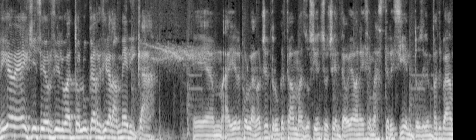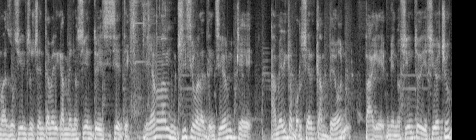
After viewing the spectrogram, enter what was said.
Liga MX, señor Silva, Toluca recibe a la América. Eh, ayer por la noche Toluca estaba más 280, hoy amanece más 300, el empate paga más 280, América menos 117. Me llama muchísimo la atención que América por ser campeón pague menos 118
